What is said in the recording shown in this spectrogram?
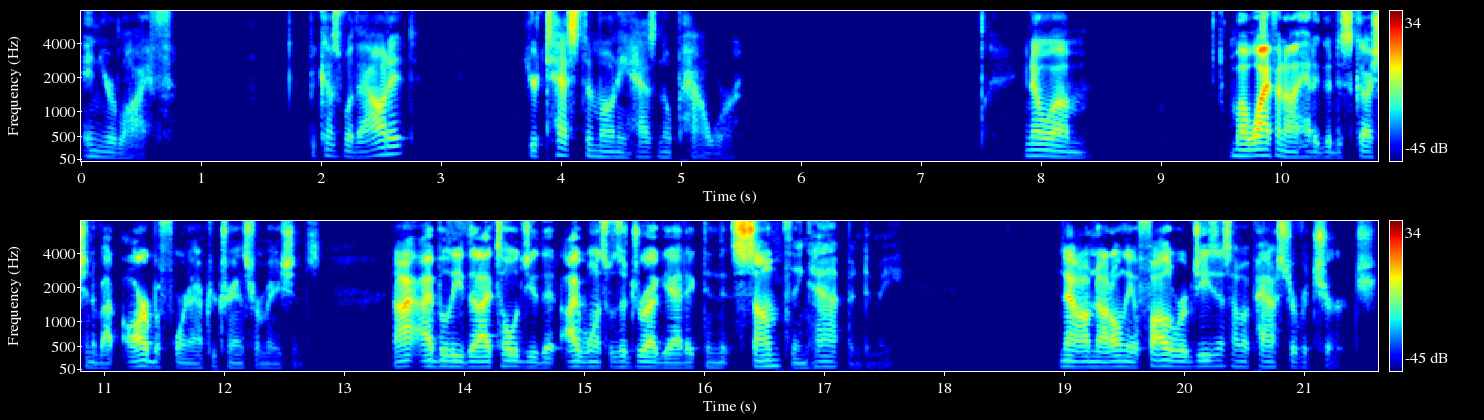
in your life? Because without it, your testimony has no power. You know, um, my wife and I had a good discussion about our before and after transformations. Now, I, I believe that I told you that I once was a drug addict and that something happened to me. Now, I'm not only a follower of Jesus, I'm a pastor of a church.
